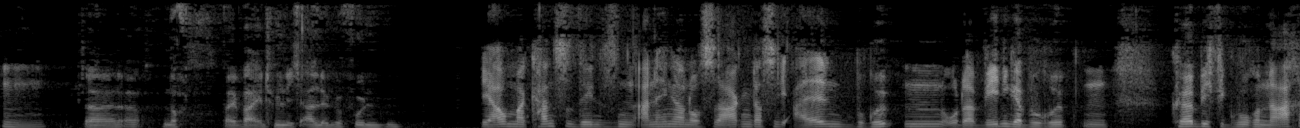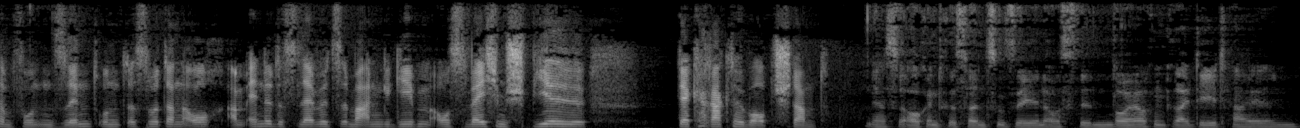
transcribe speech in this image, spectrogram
Mhm. Da noch bei weitem nicht alle gefunden. Ja, und man kann zu diesen Anhängern noch sagen, dass sie allen berühmten oder weniger berühmten Kirby-Figuren nachempfunden sind und es wird dann auch am Ende des Levels immer angegeben, aus welchem Spiel der Charakter überhaupt stammt. Ja, ist auch interessant zu sehen aus den neueren 3D-Teilen,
